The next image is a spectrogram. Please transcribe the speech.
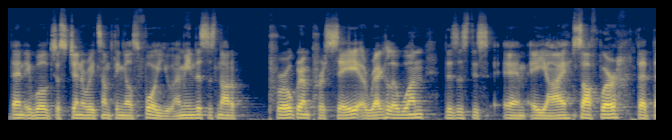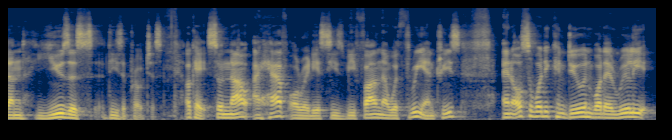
then it will just generate something else for you. I mean, this is not a program per se, a regular one. This is this um, AI software that then uses these approaches. Okay, so now I have already a CSV file now with three entries. And also what you can do and what I really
